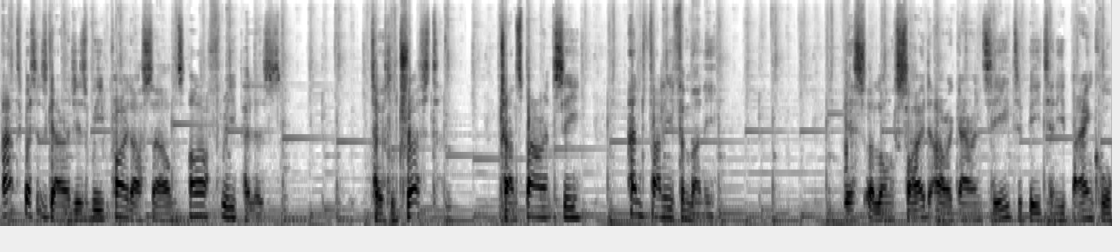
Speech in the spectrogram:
At Wessex Garages, we pride ourselves on our three pillars total trust, transparency, and value for money. This, alongside our guarantee to beat any bank or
